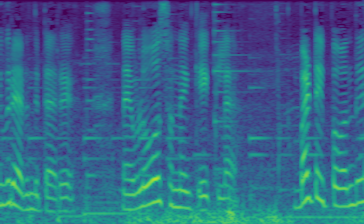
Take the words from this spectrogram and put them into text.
இவர் இறந்துட்டாரு. நான் எவ்வளவோ சொன்னேன் கேட்கல பட் இப்போ வந்து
